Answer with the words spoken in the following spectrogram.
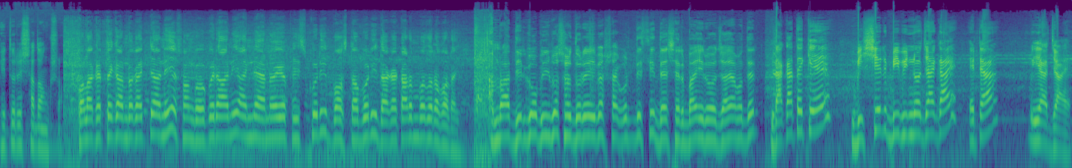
ভেতরের সাদা অংশ। কলাঘাট থেকে আমরা গাছটা আনি সংগ্রহ করে আনি আনি এনে ফিস করি বস্তা ভরি ঢাকা কারণ বাজারে পাঠাই। আমরা দীর্ঘ বিশ বছর ধরে এই ব্যবসা করতেছি দেশের বাইরেও যায় আমাদের। ঢাকা থেকে বিশ্বের বিভিন্ন জায়গায় এটা ইয়া যায়।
